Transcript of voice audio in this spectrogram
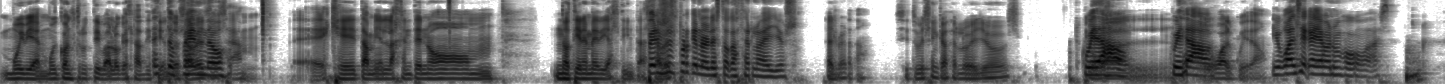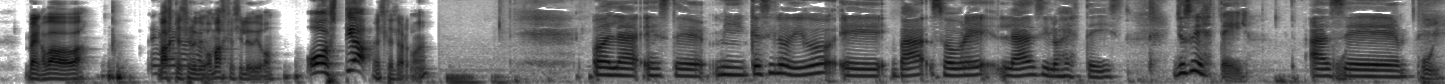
muy bien, muy constructiva lo que estás diciendo, Estupendo. ¿sabes? O sea, es que también la gente no, no tiene medias tintas, Pero eso es porque no les toca hacerlo a ellos. Es verdad. Si tuviesen que hacerlo ellos... Cuidado, igual- cuidado. Igual, cuidado. Igual se callaban un poco más. Venga, va, va, va. Venga, Más que venga, si lo digo, más que si lo digo. ¡Hostia! Este es largo, ¿eh? Hola, este, mi que si lo digo eh, va sobre las y los stays. Yo soy stay hace Uy.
